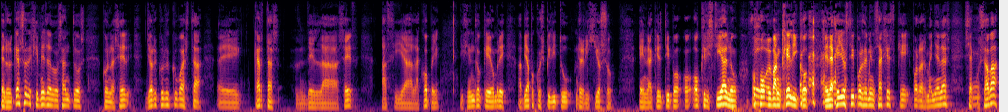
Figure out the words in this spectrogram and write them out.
Pero el caso de Jiménez de los Santos con la SER, yo recuerdo que hubo hasta eh, cartas de la SER hacia la COPE diciendo que, hombre, había poco espíritu religioso en aquel tipo, o, cristiano, o evangélico, en aquellos tipos de mensajes que por las mañanas se acusaba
